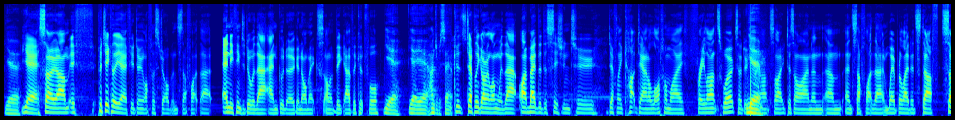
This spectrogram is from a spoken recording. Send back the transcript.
yeah. Yeah, so um, if particularly yeah, if you're doing office job and stuff like that, anything to do with that and good ergonomics, I'm a big advocate for. yeah yeah yeah 100% Because definitely going along with that, I've made the decision to definitely cut down a lot on my freelance work. So I do Yeah. freelance like design and um, and stuff like that and web related stuff. So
